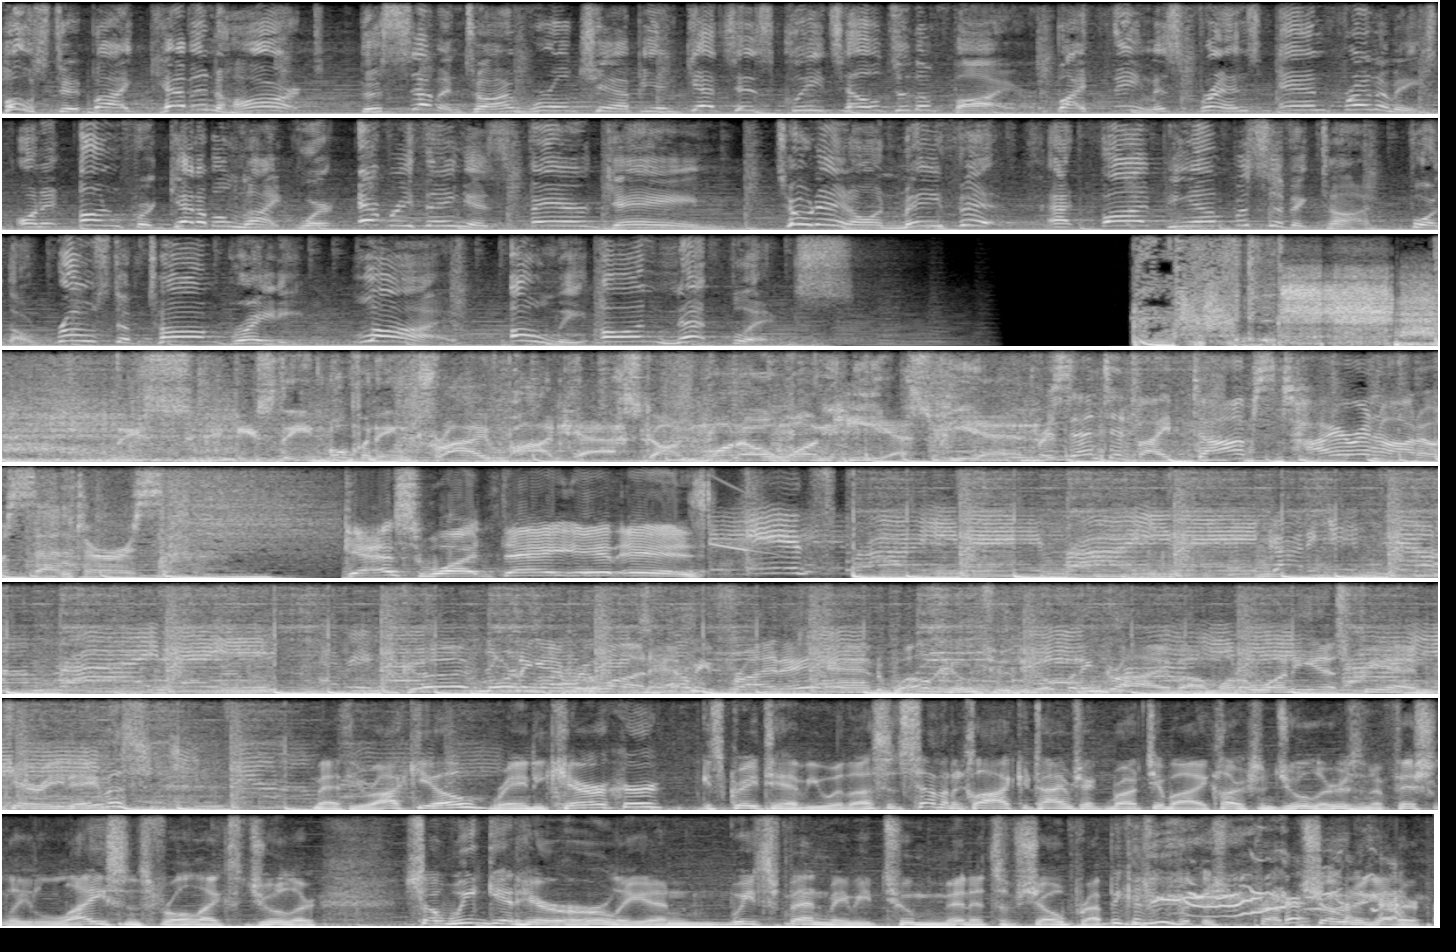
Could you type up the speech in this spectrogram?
Hosted by Kevin Hart, the seven time world champion gets his cleats held to the fire by famous friends and frenemies on an unforgettable night where everything is fair game. Tune in on May 5th at 5 p.m. Pacific time for the Roast of Tom Brady, live only on Netflix. This is the Opening Drive Podcast on 101 ESPN. Presented by Dobbs Tire and Auto Centers. Guess what day it is? It's Friday, Friday, gotta get down on Friday. Everybody Good morning, everyone. Happy Friday, and welcome to the opening drive on 101 ESPN. Carrie Davis, Matthew Rocchio, Randy Karraker. It's great to have you with us. At 7 o'clock. Your time check brought to you by Clarkson Jewelers, an officially licensed Rolex jeweler. So we get here early and we spend maybe two minutes of show prep because we put the prep show together.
